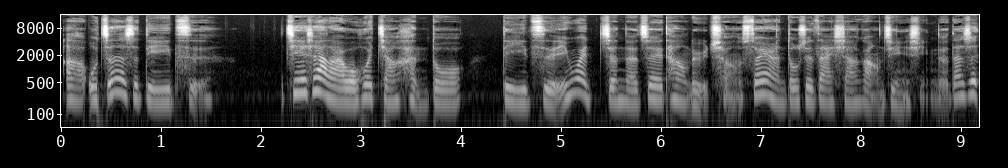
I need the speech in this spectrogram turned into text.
啊，我真的是第一次。接下来我会讲很多。第一次，因为真的这一趟旅程虽然都是在香港进行的，但是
